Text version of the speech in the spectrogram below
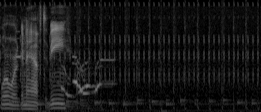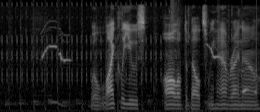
where we're gonna have to be. We'll likely use all of the belts we have right now.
